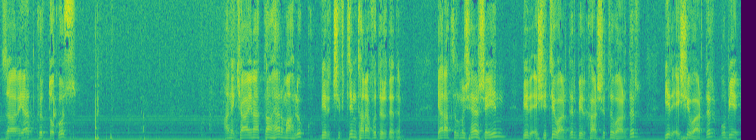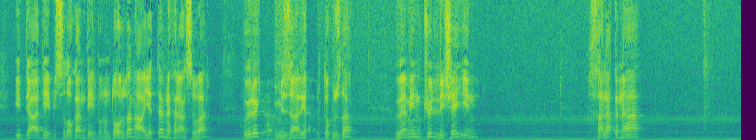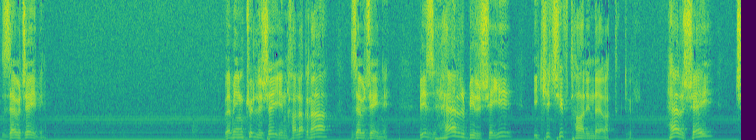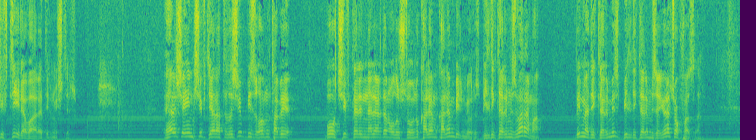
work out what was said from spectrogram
Zariyat 49 Hani kainattan her mahluk bir çiftin tarafıdır dedim. yaratılmış her şeyin bir eşiti vardır, bir karşıtı vardır, bir eşi vardır. Bu bir iddia değil, bir slogan değil. Bunun doğrudan ayetten referansı var. Buyuruyor ki Rabbimiz Zariyat 49'da ve min külli şeyin halakna zevceyni ve min külli şeyin halakna zevceyni biz her bir şeyi iki çift halinde yarattık diyor. Her şey çiftiyle var edilmiştir. Her şeyin çift yaratılışı biz onu tabi bu çiftlerin nelerden oluştuğunu kalem kalem bilmiyoruz. Bildiklerimiz var ama bilmediklerimiz bildiklerimize göre çok fazla.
